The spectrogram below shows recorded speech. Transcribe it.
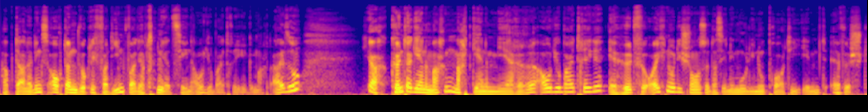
habt ihr allerdings auch dann wirklich verdient, weil ihr habt dann ja 10 Audiobeiträge gemacht. Also ja, könnt ihr gerne machen. Macht gerne mehrere Audiobeiträge. Erhöht für euch nur die Chance, dass ihr den Molino Porti eben erwischt.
